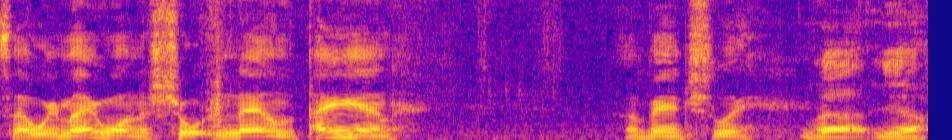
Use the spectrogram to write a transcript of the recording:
So we may want to shorten down the pan eventually. Right. Yeah.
